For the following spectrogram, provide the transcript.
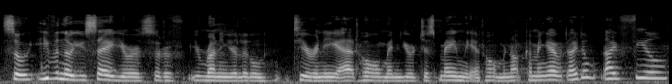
so even though you say you're sort of you're running your little tyranny at home and you're just mainly at home and not coming out, I don't. I feel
